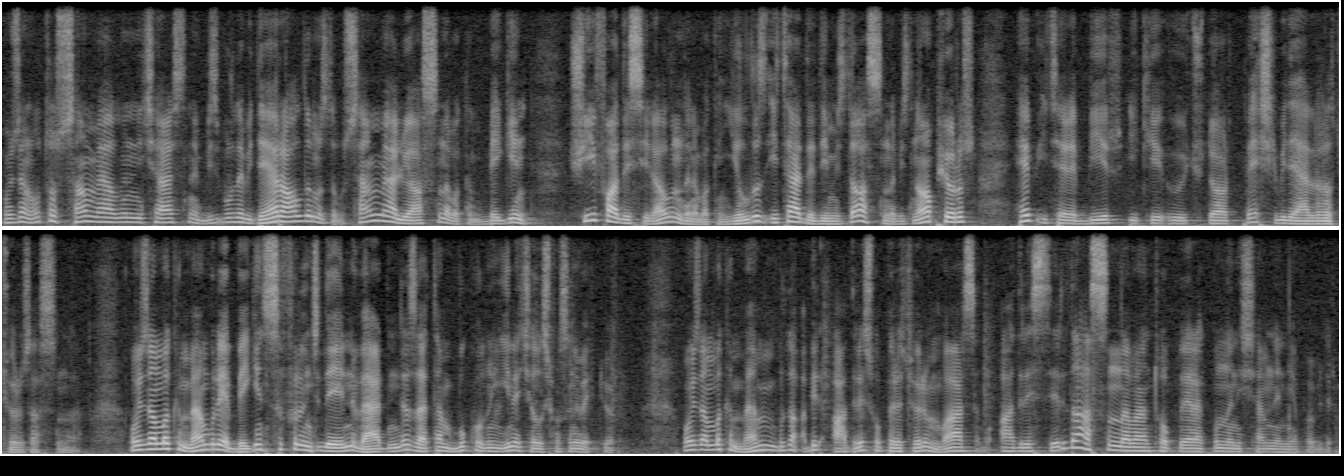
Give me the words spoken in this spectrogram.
O yüzden auto sum value'nun içerisinde biz burada bir değer aldığımızda bu sum value aslında bakın begin şu ifadesiyle alındığına bakın. Yıldız iter dediğimizde aslında biz ne yapıyoruz? Hep itere 1, 2, 3, 4, 5 gibi değerler atıyoruz aslında. O yüzden bakın ben buraya begin sıfırıncı değerini verdiğinde zaten bu kodun yine çalışmasını bekliyorum. O yüzden bakın ben burada bir adres operatörüm varsa bu adresleri de aslında ben toplayarak bunların işlemlerini yapabilirim.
